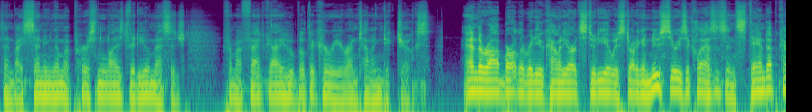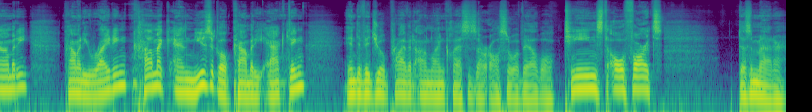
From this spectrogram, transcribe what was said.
than by sending them a personalized video message from a fat guy who built a career on telling dick jokes? And the Rob Bartlett Radio Comedy Arts Studio is starting a new series of classes in stand up comedy, comedy writing, comic and musical comedy acting. Individual private online classes are also available. Teens to old farts, doesn't matter.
